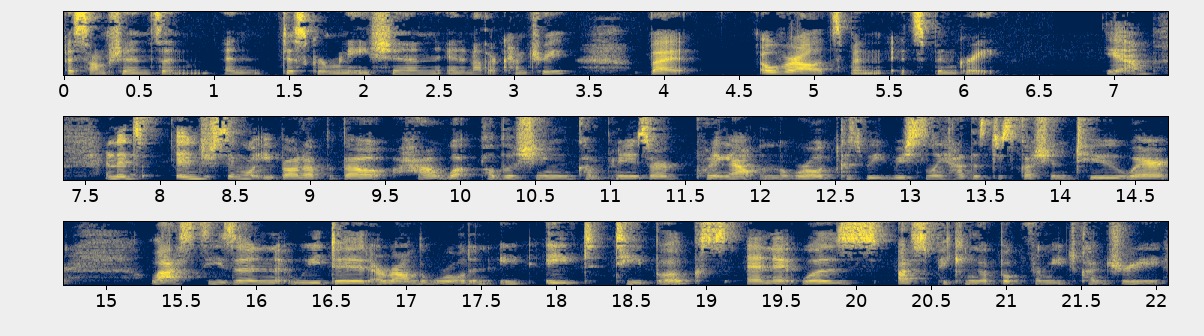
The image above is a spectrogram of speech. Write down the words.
assumptions and, and discrimination in another country, but overall, it's been it's been great. Yeah. And it's interesting what you brought up about how what publishing companies are putting out in the world because we recently had this discussion too where last season we did around the world in eight eight T books and it was us picking a book from each country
